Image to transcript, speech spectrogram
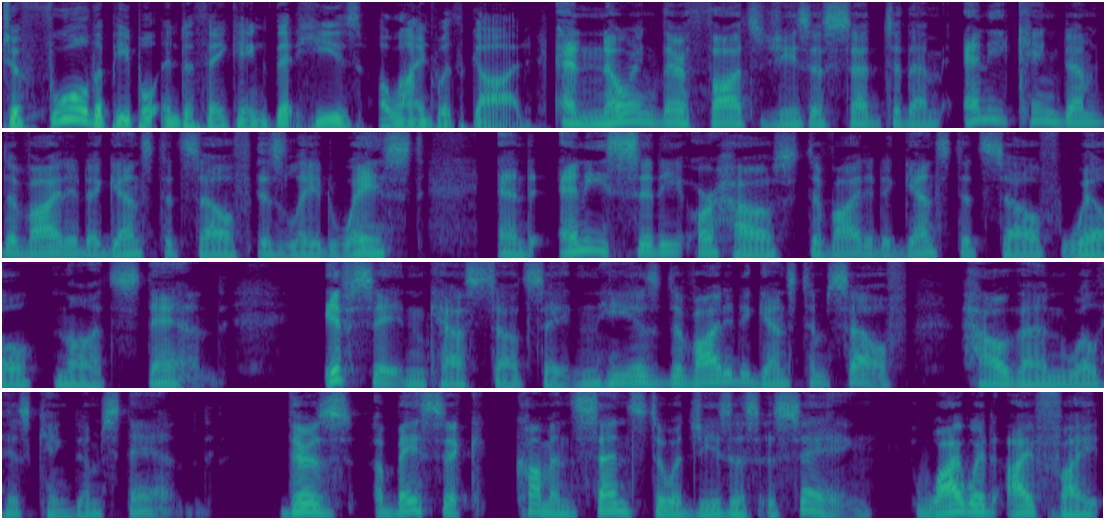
to fool the people into thinking that he's aligned with God. And knowing their thoughts, Jesus said to them, Any kingdom divided against itself is laid waste, and any city or house divided against itself will not stand. If Satan casts out Satan, he is divided against himself. How then will his kingdom stand? There's a basic common sense to what Jesus is saying. Why would I fight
